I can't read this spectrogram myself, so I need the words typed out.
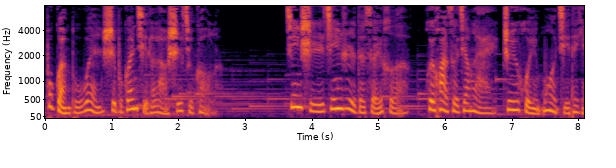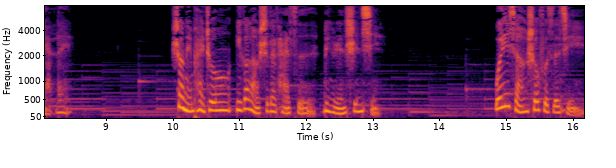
不管不问、事不关己的老师就够了。今时今日的随和，会化作将来追悔莫及的眼泪。少年派中一个老师的台词令人深省：“我也想说服自己，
